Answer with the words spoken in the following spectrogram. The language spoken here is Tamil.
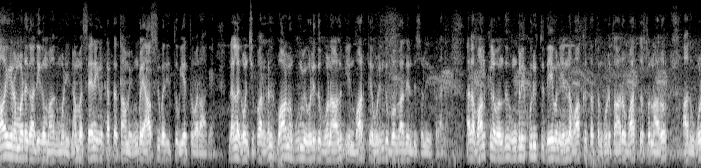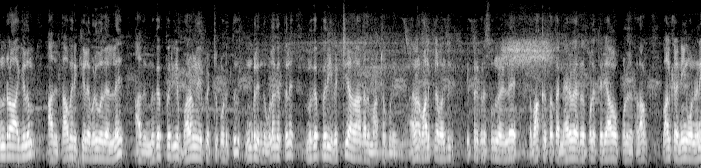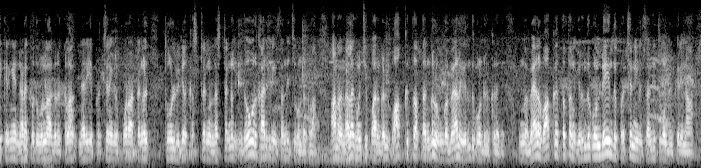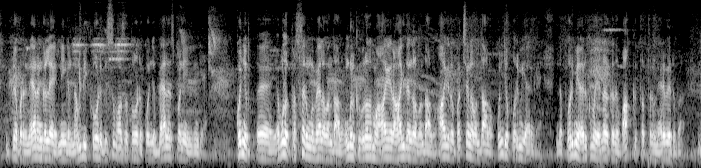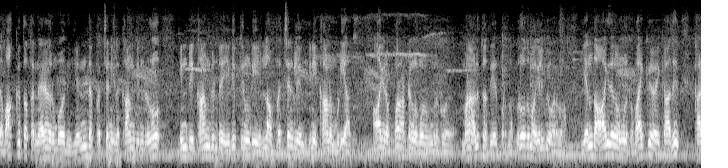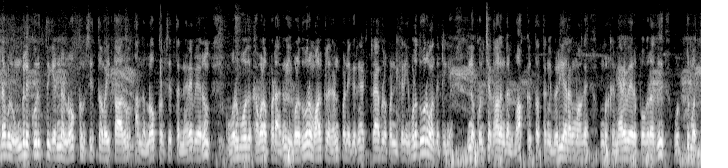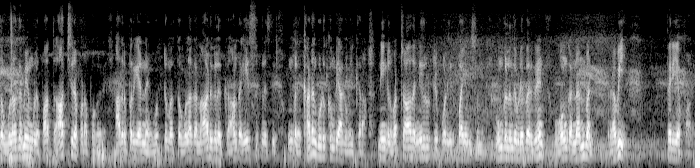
ஆயிரம் மடங்கு அதிகமாகும்படி நம்ம சேனைகள் கர்த்த தாமை உங்களை ஆசீர்வதித்து உயர்த்துவராக. நல்ல கவனிச்சு பாருங்கள் வானம் பூமி ஒளிந்து போனாலும் என் வார்த்தை ஒளிந்து போகாது என்று சொல்லியிருக்கிறாங்க அதில் வாழ்க்கையில் வந்து உங்களை குறித்து தேவன் என்ன வாக்கு தத்தம் கொடுத்தாரோ வார்த்தை சொன்னாரோ அது ஒன்றாகிலும் அது தவறி கீழே விழுவதில்லை. அது மிகப்பெரிய பலங்களை பெற்றுக் கொடுத்து உங்கள் இந்த உலகத்தில் மிக மிகப்பெரிய வெற்றியாக அதை மாற்றக்கூடியது. அதனால் வாழ்க்கையில் வந்து இப்போ இருக்கிற சூழ்நிலையில் வாக்கு தத்தம் நிறைவேறது போல தெரியாமல் போல இருக்கலாம். வாழ்க்கையில் நீங்கள் ஒன்று நினைக்கிறீங்க நடப்பது ஒன்றாக இருக்கலாம். நிறைய பிரச்சனைகள் போராட்டங்கள் தோல்விகள் கஷ்டங்கள் நஷ்டங்கள் ஏதோ ஒரு காரியத்தை நீங்கள் சந்தித்து கொண்டிருக்கலாம். ஆனால் நல்லா கவனிச்சு பாருங்கள் வாக்கு தத்தங்கள் உங்கள் மேலே இருந்து கொண்டு இருக்கிறது உங்கள் மேலே வாக்கு தத்தம் இருந்து கொண்டே இந்த பிரச்சனை நீங்கள் சந்தித்து கொண்டிருக்கிறீங்கன்னா இப்படிப்பட்ட நேரங்களில் நீங்கள் நம்பிக்கையோடு விசுவாசத்தோடு கொஞ்சம் பேலன்ஸ் பண்ணி இருங்க. கொஞ்சம் எவ்வளோ ப்ரெஷர் உங்கள் மேலே வந்தாலும் உங்களுக்கு விரோதமாக ஆயிரம் ஆயுதங்கள் வந்தாலும் ஆயிரம் பிரச்சனை வந்தாலும் கொஞ்சம் பொறுமையாக இருங்க. இந்த பொறுமையாக இருக்கும்போது என்ன இருக்குது? வாக்கு தத்துவங்கள் நிறைவேறுபார் இந்த வாக்கு நிறைவேறும் போது எந்த பிரச்சனைகளை காண்கின்றதோ இன்றி காண்கின்ற எகிப்தினுடைய எல்லா பிரச்சனைகளையும் இனி காண முடியாது. ஆயிரம் போராட்டங்கள் உங்களுக்கு மன அழுத்தத்தை ஏற்படுத்தலாம். விரோதமாக எழுப்பி வரலாம். எந்த ஆயுதங்கள் உங்களுக்கு வாய்க்கவே வைக்காது. கடவுள் உங்களை குறித்து என்ன நோக்கம் சித்த வைத்தாரோ அந்த நோக்கம் சித்த நிறைவேறும். ஒருபோதும் கவலைப்படாதுங்க இவ்வளோ தூரம் வாழ்க்கையில் ரன் பண்ணிக்கிறீங்க ட்ராவல் பண்ணிக்கிறீங்க இவ்வளோ தூரம் வந்துட்டீங்க. இன்னும் கொஞ்ச காலங்கள் வாக்கு தத்தங்கள் வெளியரங்கமாக உங்களுக்கு நிறைவேற போகிறது. ஒட்டுமொத்த உலகமே உங்களை பார்த்து ஆச்சரியப்பட போகிறது. அதன் பிறகு என்ன? ஒட்டுமொத்த உலக நாடுகளுக்கு ஆண்ட இயேசு கிறிஸ்து உங்களை கடன் கொடுக்கும்படியாக வைக்கிறார். நீங்கள் வற்றாத நீரூற்றி போல் இருப்பாய் என்று சொல்லி உங்களிருந்து விடைபெறுகிறேன். உங்கள் நண்பன் ரவி பெரியப்பாளையம்.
